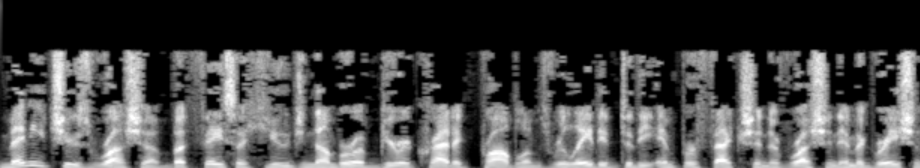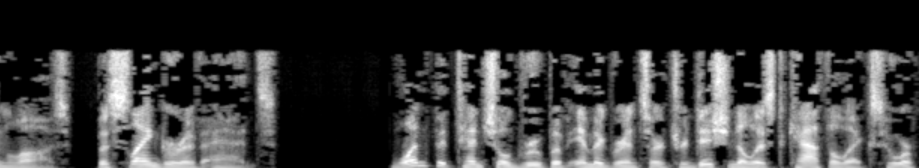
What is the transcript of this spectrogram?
Many choose Russia but face a huge number of bureaucratic problems related to the imperfection of Russian immigration laws, Beslangarev adds. One potential group of immigrants are traditionalist Catholics who are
